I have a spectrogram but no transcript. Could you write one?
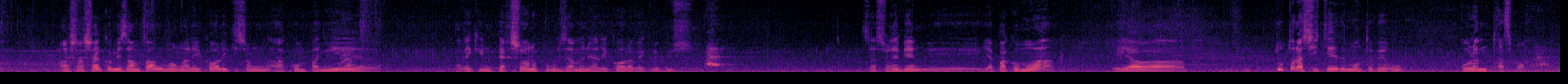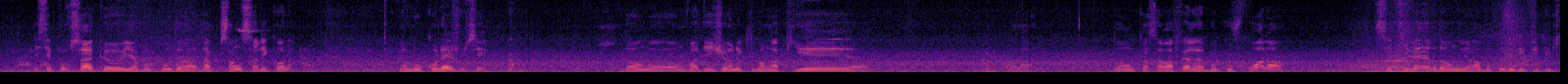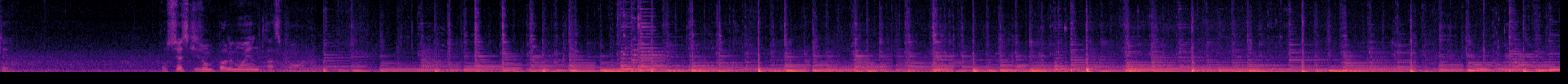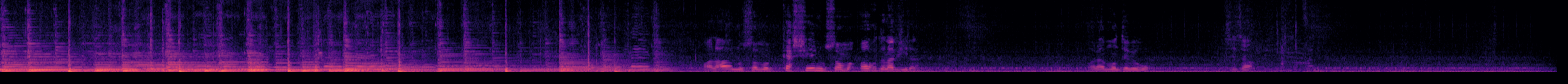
en sachant que mes enfants vont à l'école et qu'ils sont accompagnés euh, avec une personne pour les amener à l'école avec le bus. Ça serait bien. Il n'y a pas que moi, il y a toute la cité de Montebéroux, problème de transport. Et c'est pour ça qu'il y a beaucoup d'absence à l'école, même au collège aussi. Donc euh, on voit des jeunes qui vont à pied. Euh. Donc ça va faire beaucoup froid là. Cet hiver, donc il y aura beaucoup de difficultés. Pour ceux qui n'ont pas le moyen de transport. Nous sommes cachés, nous sommes hors de la ville. Hein. Voilà Montebello, c'est ça.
